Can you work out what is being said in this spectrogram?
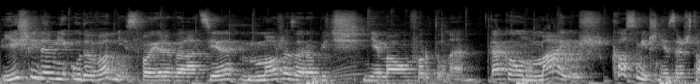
Jeśli Demi udowodni swoje rewelacje, może zarobić niemałą fortunę. Taką ma już kosmicznie zresztą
